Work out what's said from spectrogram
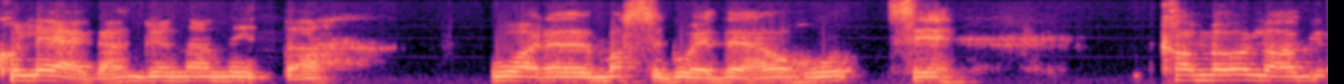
kollega Gunn Anita hun har eh, masse gode ideer, og hun sier hva med å lage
